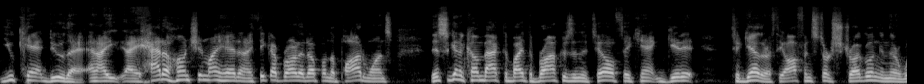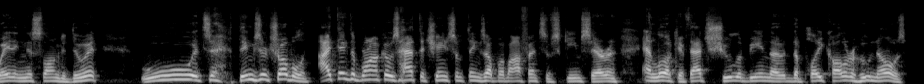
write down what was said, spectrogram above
you can't do that. And i i had a hunch in my head and i think i brought it up on the pod once this is going to come back to bite the broncos in the tail if they can't get it together. If the offense starts struggling and they're waiting this long to do it ooh, it's things are troubling. I think the Broncos have to change some things up with offensive scheme, Sayre. And, and look, if that's Shula being the, the play caller, who knows?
